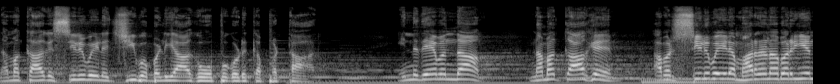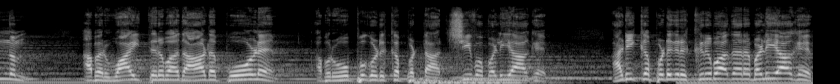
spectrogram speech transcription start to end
நமக்காக சிலுவையில் ஜீவ பலியாக ஒப்பு கொடுக்கப்பட்டார் இந்த தேவன்தான் நமக்காக அவர் சிலுவையில் மரண என்னும் அவர் வாய் திருவாத ஆட போல அவர் ஒப்பு கொடுக்கப்பட்டார் ஜீவ பலியாக அடிக்கப்படுகிற கிருபாதார பலியாக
